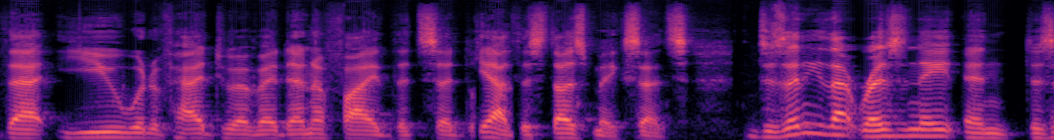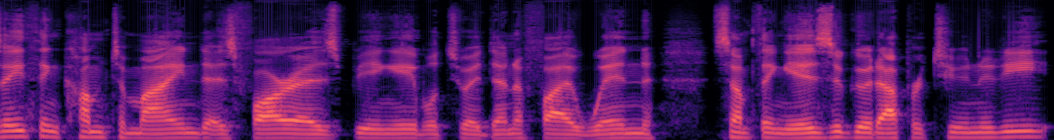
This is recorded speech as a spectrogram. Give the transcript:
That you would have had to have identified that said, yeah, this does make sense. Does any of that resonate? And does anything come to mind as far as being able to identify when something is a good opportunity,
